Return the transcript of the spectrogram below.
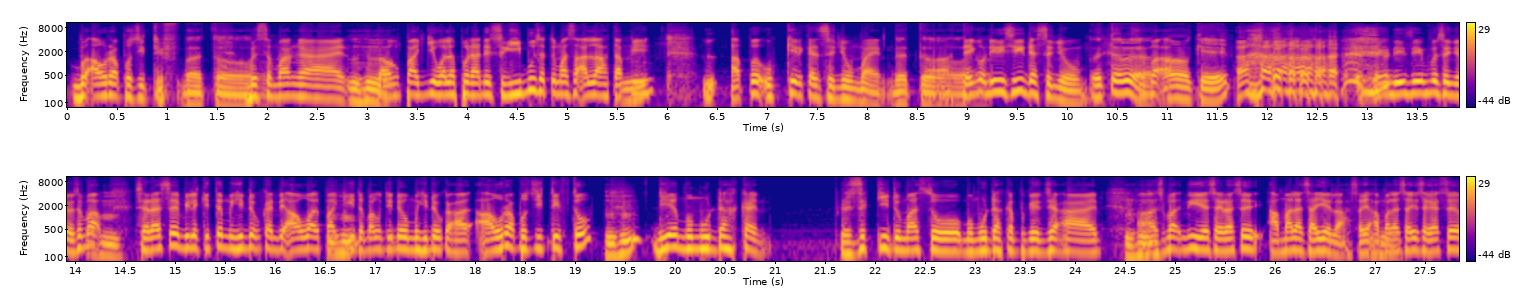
Beraura positif Betul. bersemangat Mhm. bangun pagi walaupun ada seribu satu masalah tapi Mhm. l- apa ukirkan senyuman Betul. Ah, tengok diri sendiri dah senyum Betul ke? Sebab- oh, okay. Tengok diri sendiri pun senyum Sebab Mhm. saya rasa bila kita menghidupkan di awal pagi Kita bangun tidur menghidupkan aura positif tu Mhm. Dia memudahkan rezeki tu masuk memudahkan pekerjaan mm-hmm. uh, sebab ni yang saya rasa amalan saya lah saya mm-hmm. amalan saya saya rasa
